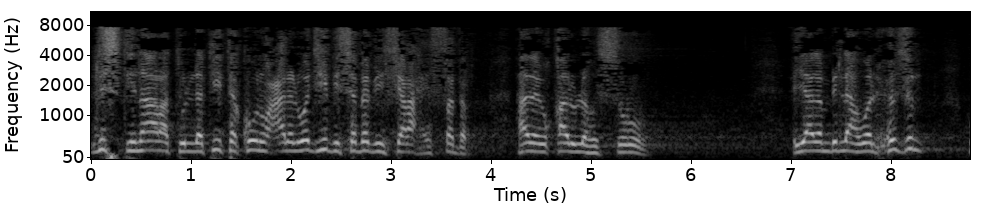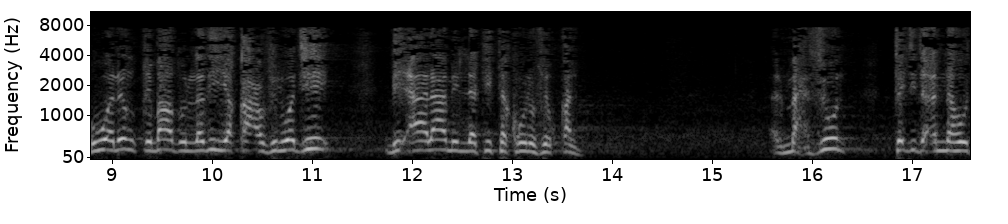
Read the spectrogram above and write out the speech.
الاستنارة التي تكون على الوجه بسبب انشراح الصدر. هذا يقال له السرور. عياذا بالله والحزن هو الانقباض الذي يقع في الوجه بآلام التي تكون في القلب. المحزون تجد أنه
